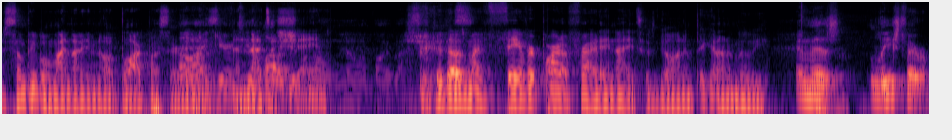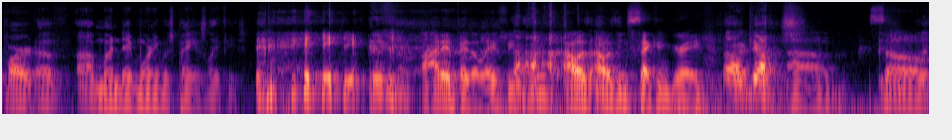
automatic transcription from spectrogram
some people might not even know what Blockbuster Oh, I is, and that's a a, shame. don't know what Blockbuster Dude, that was my favorite part of Friday nights was going and picking on a movie. And his least favorite part of uh, Monday morning was paying his late fees. I didn't pay the late fees, dude. I was I was in second grade. Oh gosh, Um, so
